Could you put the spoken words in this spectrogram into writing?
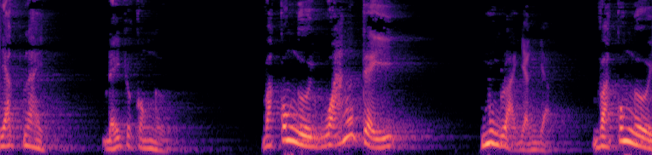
vật này để cho con người. Và con người quản trị muôn loài vạn vật. Và con người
